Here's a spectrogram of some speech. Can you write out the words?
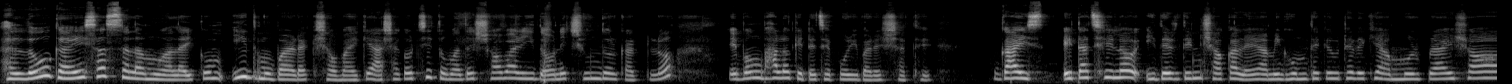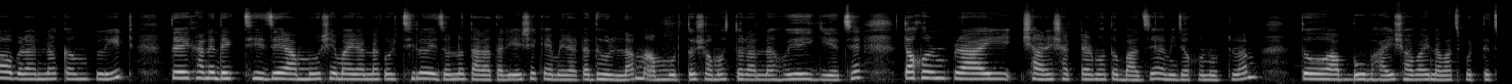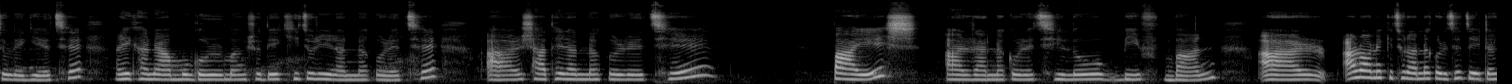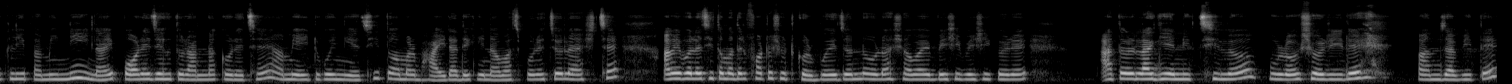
Hello guys আসসালামু আলাইকুম ঈদ মুবারক সবাইকে। আশা করছি তোমাদের সবার ঈদ অনেক সুন্দর কাটলো এবং ভালো কেটেছে পরিবারের সাথে। গাইস এটা ছিল ঈদের দিন সকালে। আমি ঘুম থেকে উঠে দেখি আম্মুর প্রায় সব রান্না কমপ্লিট তো এখানে দেখছি যে আম্মু সেমাই রান্না করছিল এই জন্য তাড়াতাড়ি এসে ক্যামেরাটা ধরলাম। আম্মুর তো সমস্ত রান্না হয়েই গিয়েছে। তখন প্রায় সাড়ে সাতটার মতো বাজে আমি যখন উঠলাম। তো আব্বু ভাই সবাই নামাজ পড়তে চলে গিয়েছে। আর এখানে আম্মু গরুর মাংস দিয়ে খিচুড়ি রান্না করেছে। আর সাথে রান্না করেছে পায়েস, আর রান্না করেছিল বিফ বান। আর আরও অনেক কিছু রান্না করেছে যেটার ক্লিপ আমি নিই নাই। পরে যেহেতু রান্না করেছে, আমি এইটুকুই নিয়েছি। তো আমার ভাইরা দেখি নামাজ পড়ে চলে আসছে। আমি বলেছি তোমাদের ফটোশ্যুট করব এই জন্য ওরা সবাই বেশি বেশি করে আতর লাগিয়ে নিচ্ছিল পুরো শরীরে পাঞ্জাবিতে,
